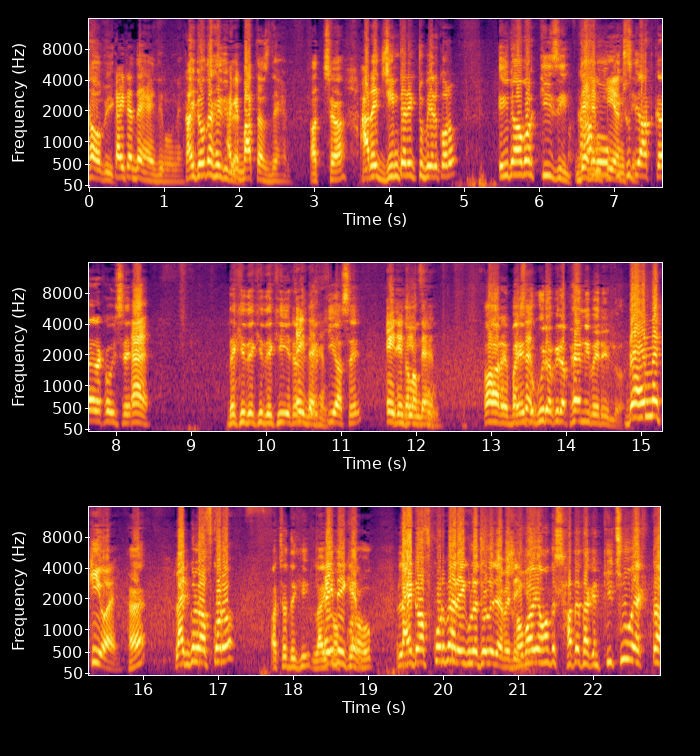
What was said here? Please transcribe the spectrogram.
স্বাভাবিক। কাইটা দেখাই দিব মনে কাইটাও দেখাই আগে বাতাস দেখেন। আচ্ছা। আর এই জিনটার একটু বের করো। এইটা আবার কি জিন? দেখেন কি। দিয়ে আটকায় রাখা হইছে। হ্যাঁ। দেখি দেখি দেখি এটা। কি আছে? এই যে জিন কালারফুল। দেখেন। আরে ভাই তো ঘুরা ফিরা ফ্যানই বেরিয়ে দেখেন না কি হয়? হ্যাঁ? লাইট অফ করো। আচ্ছা দেখি লাইট অফ করা হোক। লাইট অফ করবে আর এইগুলো চলে যাবে সবাই আমাদের সাথে থাকেন কিছু একটা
